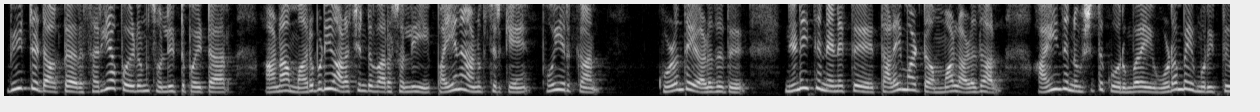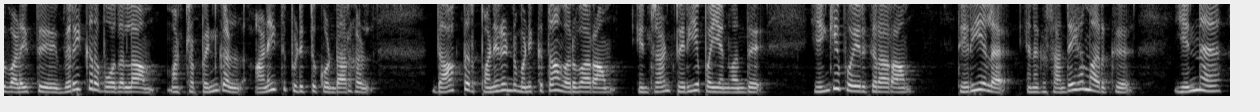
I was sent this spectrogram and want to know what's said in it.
வீட்டு டாக்டர் சரியாக போயிடும்னு சொல்லிட்டு போயிட்டார். ஆனால் மறுபடியும் அழைச்சிட்டு வர சொல்லி பையனை அனுப்பிச்சிருக்கேன் போயிருக்கான். குழந்தை அழுதது. நினைத்து நினைத்து தலைமாட்டு அம்மாள் அழுதாள். ஐந்து நிமிஷத்துக்கு ஒரு முறை உடம்பை முறித்து வளைத்து விரைக்கிற போதெல்லாம் மற்ற பெண்கள் அணைத்து பிடித்து கொண்டார்கள். டாக்டர் பன்னிரெண்டு மணிக்கு தான் வருவாராம் என்றான் பெரிய பையன் வந்து. எங்கே போயிருக்கிறாராம்? தெரியல. எனக்கு சந்தேகமாக இருக்கு. என்ன?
